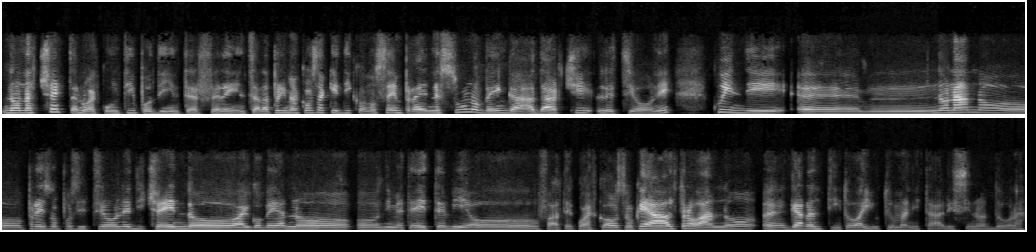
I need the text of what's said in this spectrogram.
non accettano alcun tipo di interferenza. La prima cosa che dicono sempre è nessuno venga a darci lezioni, quindi ehm, non hanno preso posizione dicendo al governo dimettetevi o fate qualcosa o che altro, hanno eh, garantito aiuti umanitari sino ad ora.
